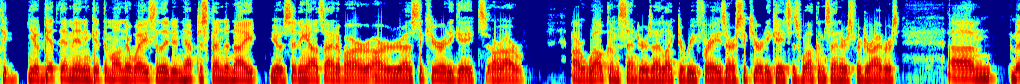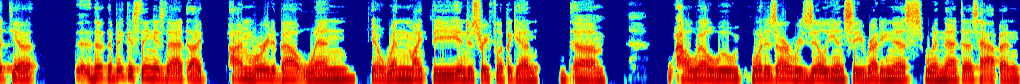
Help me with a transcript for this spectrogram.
to you know get them in and get them on their way so they didn't have to spend a night you know sitting outside of our our uh, security gates or our our welcome centers. I like to rephrase our security gates as welcome centers for drivers. Um, but you know, the the biggest thing is that I I'm worried about when you know when might the industry flip again. Um, how well will what is our resiliency readiness when that does happen?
